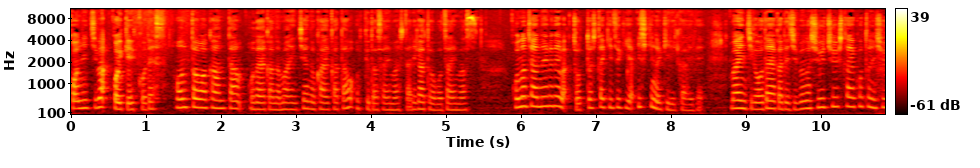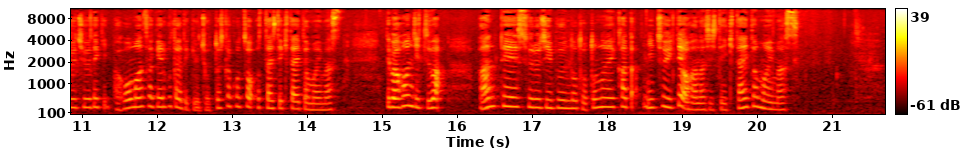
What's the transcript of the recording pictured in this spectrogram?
こんにちは小池彦です。本当は簡単穏やかな毎日への変え方をお聞きくださいましてありがとうございます。このチャンネルではちょっとした気づきや意識の切り替えで毎日が穏やかで自分が集中したいことに集中できパフォーマンスを上げることができるちょっとしたコツをお伝えしていきたいと思います。では本日は安定する自分の整え方についてお話ししていきたいと思います、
